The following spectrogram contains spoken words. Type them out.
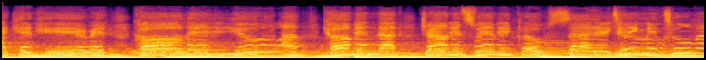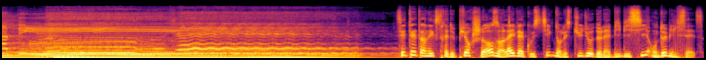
I can hear it calling you. I'm coming, not drowning, swimming closer to you. Take me to my beat. C'était un extrait de Pure Shores en live acoustique dans les studios de la BBC en 2016.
